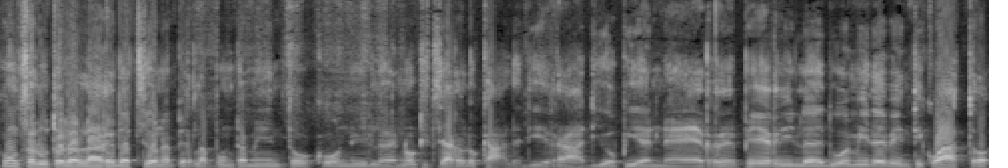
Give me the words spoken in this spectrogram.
Un saluto dalla redazione per l'appuntamento con il notiziario locale di Radio PNR per il 2024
